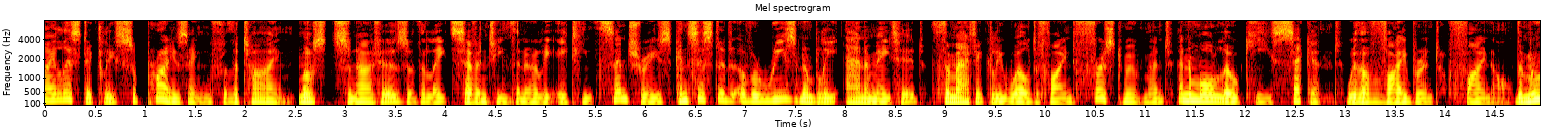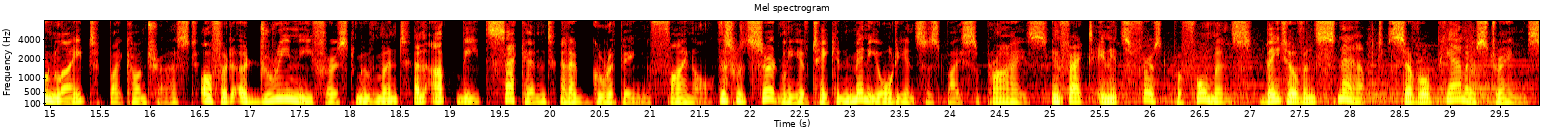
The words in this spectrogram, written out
stylistically surprising for the time. Most sonatas of the late 17th and early 18th centuries consisted of a reasonably animated, thematically well defined first movement and a more low key second, with a vibrant final. The Moonlight, by contrast, offered a dreamy first movement, an upbeat second, and a gripping final. This would certainly have taken many audiences by surprise. In fact, in its first performance, Beethoven snapped several piano strings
